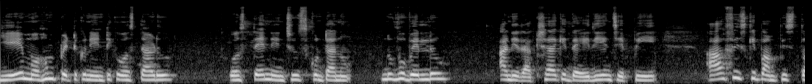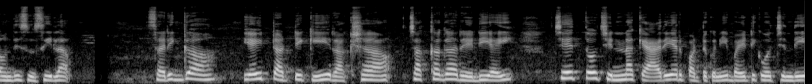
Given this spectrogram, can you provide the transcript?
ఏ మొహం పెట్టుకుని ఇంటికి వస్తాడు? వస్తే నేను చూసుకుంటాను. నువ్వు వెళ్ళు అని రక్షకి ధైర్యం చెప్పి ఆఫీస్కి పంపిస్తోంది సుశీల. సరిగ్గా ఎయిట్ థర్టీకి రక్ష చక్కగా రెడీ అయి చేత్తో చిన్న క్యారియర్ పట్టుకుని బయటికి వచ్చింది.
